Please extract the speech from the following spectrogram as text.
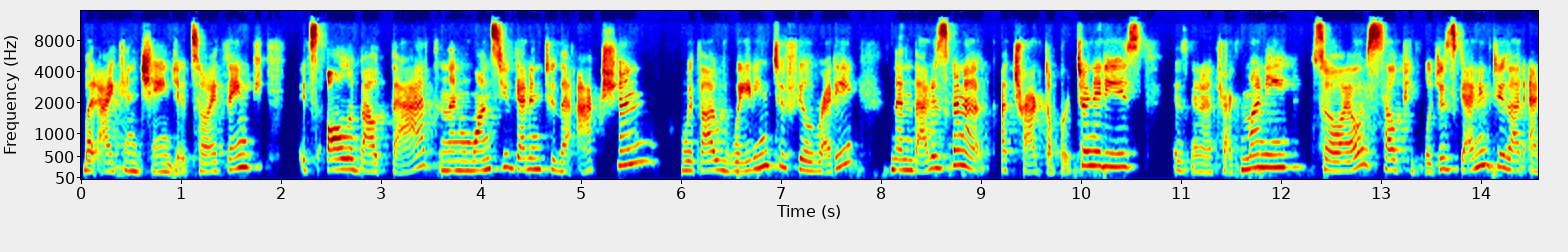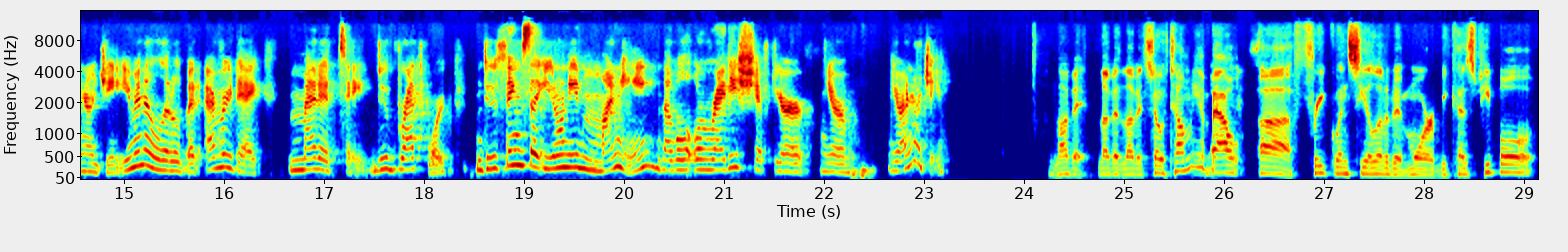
but i can change it. So i think it's all about that. And then once you get into the action without waiting to feel ready, then that is going to attract opportunities, is going to attract money. So I always tell people just get into that energy, even a little bit every day, meditate, do breath work, do things that you don't need money that will already shift your your your energy. Love it. Love it. Love it. So tell me about uh frequency a little bit more because people,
